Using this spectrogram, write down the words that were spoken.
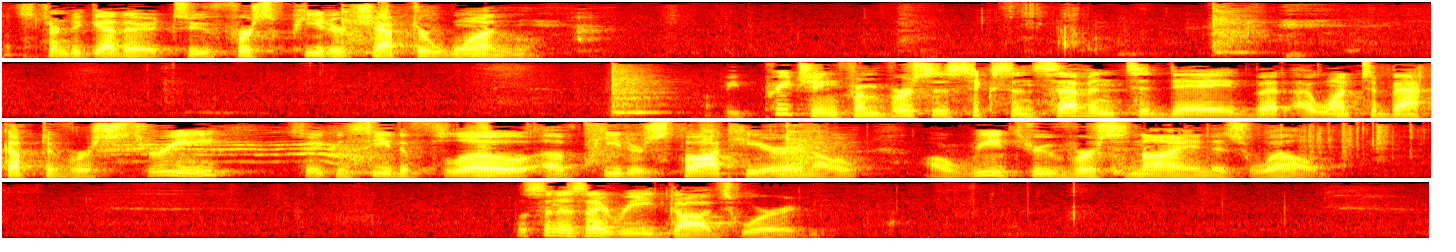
Let's turn together to 1 Peter chapter 1. I'll be preaching from verses 6 and 7 today, but I want to back up to verse 3 so you can see the flow of Peter's thought here, and I'll, I'll read through verse 9 as well. Listen as I read God's word.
